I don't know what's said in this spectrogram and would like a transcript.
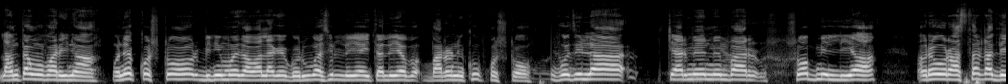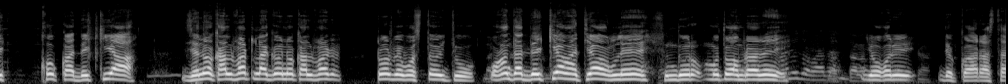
লামতামও পারি না। অনেক কষ্টর বিনিময়ে যাওয়া লাগে গরু বাছুর লইয়া ইটা লইয়া বারণে খুব কষ্ট। উপজেলা চেয়ারম্যান মেম্বার সব মিলিয়া আমরা ও রাস্তাটা দেখা দেখিয়া যেন কালভার্ট লাগে অন্য কালভার্টর ব্যবস্থা হইতো। ওখান তার দেখিয়া মাতিয়া হলে সুন্দর মতো আমরা রে ইয়ে করে দেখা রাস্তা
